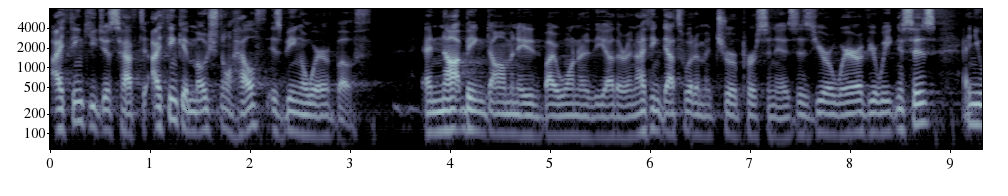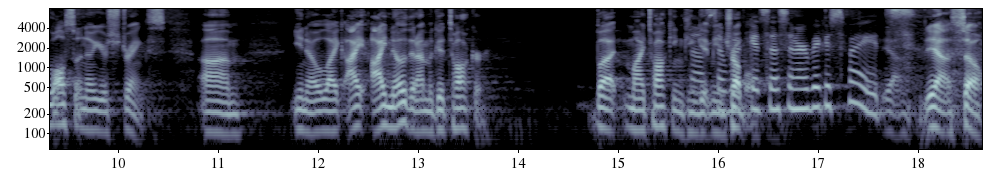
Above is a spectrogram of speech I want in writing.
I think you just have to, I think emotional health is being aware of both and not being dominated by one or the other. And I think that's what a mature person is, is you're aware of your weaknesses and you also know your strengths. Um, you know, like I, I know that I'm a good talker, but my talking can It's get me in trouble. Gets us in our biggest fights. Yeah. Yeah. So,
